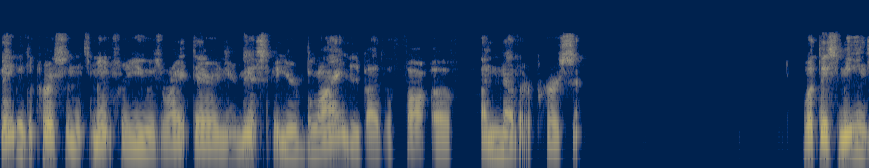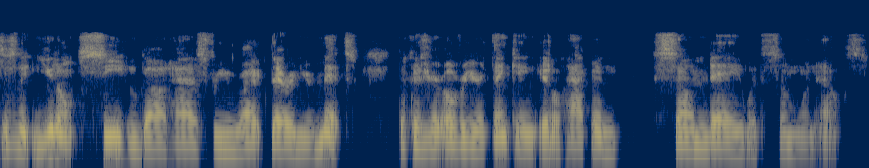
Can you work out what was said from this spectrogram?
maybe the person that's meant for you is right there in your midst, but you're blinded by the thought of another person. What this means is that you don't see who God has for you right there in your midst because you're over here thinking it'll happen someday with someone else.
